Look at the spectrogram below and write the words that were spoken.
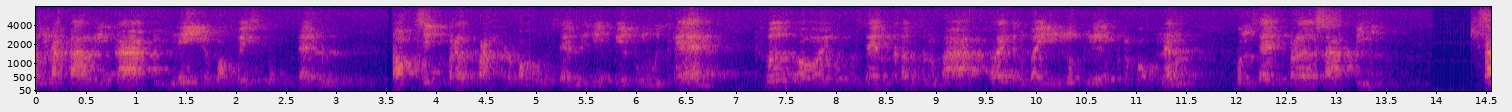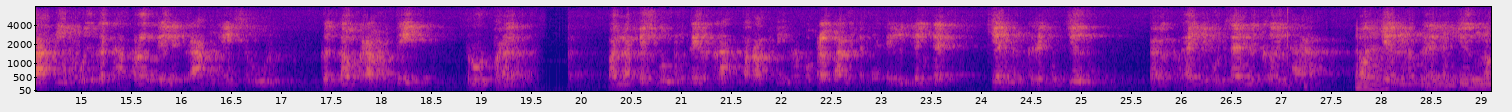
ដំណាក់កាលនៃការពិនិត្យរបស់ Facebook ដែល toxic ប្រើប្រាស់របស់ហ៊ុនសែនរយៈពេល6ខែ ធ្វើឲ្យហ៊ុនសែនខឹងសម្បាហើយដើម្បីលុបលាងកំហុសហ្នឹងហ៊ុនសែនប្រើសារពីរសារទី1គាត់ថាប្រើ Telegram ងាយស្រួលគាត់ទៅក្រៅប្រទេសត្រួតប្រើប៉ុន្តែ Facebook និង Telegram តរទីណាក៏ប្រើបានតែគេលេងតែជានឹងក្រេកជើងហើយហ៊ុនសែននឹកឃើញថាអត់ជានឹងក្រេកជើងនៅ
